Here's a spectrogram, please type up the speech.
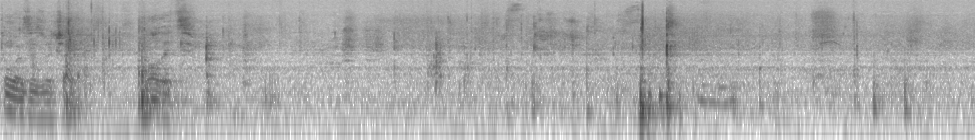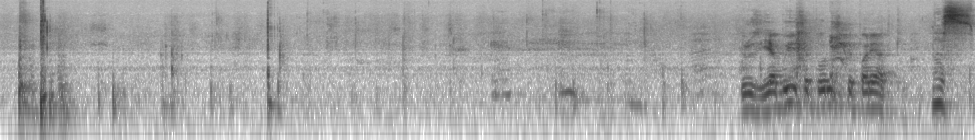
Хто вас зазвичай Друзі, я боюся порушити порядки У нас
